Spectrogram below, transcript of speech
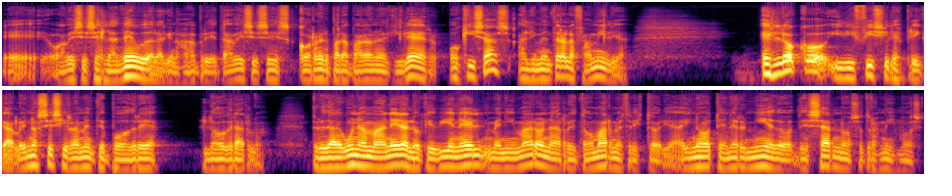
Eh, o a veces es la deuda la que nos aprieta, a veces es correr para pagar un alquiler, o quizás alimentar a la familia. Es loco y difícil explicarlo, y no sé si realmente podré lograrlo, pero de alguna manera lo que vi en él me animaron a retomar nuestra historia y no tener miedo de ser nosotros mismos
